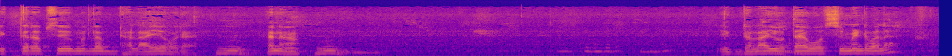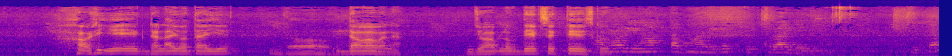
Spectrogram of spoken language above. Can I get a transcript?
एक तरफ़ से मतलब ढलाई हो रहा है। है ना? एक ढलाई होता है वो सीमेंट वाला, और ये एक ढलाई होता है ये दवा वाला। जो आप लोग देख सकते हैं इसको। ठीक है?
